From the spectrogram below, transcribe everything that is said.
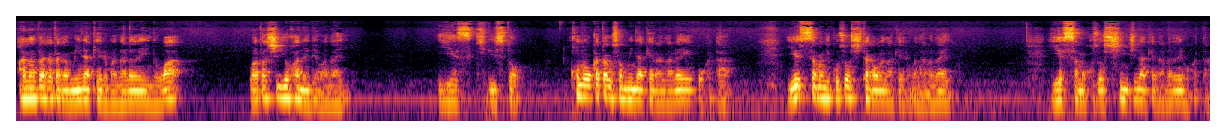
あなた方が見なければならないのは私ヨハネではないイエス・キリスト。このお方こそ見なければならないお方。イエス様にこそ従わなければならない。イエス様こそ信じなければならないお方。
